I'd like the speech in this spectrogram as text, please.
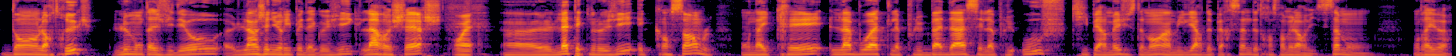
dans leur truc le montage vidéo l'ingénierie pédagogique la recherche Ouais. euh, la technologie et qu'ensemble on aille créer la boîte la plus badass et la plus ouf qui permet justement à un milliard de personnes de transformer leur vie. C'est ça mon, mon driver.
